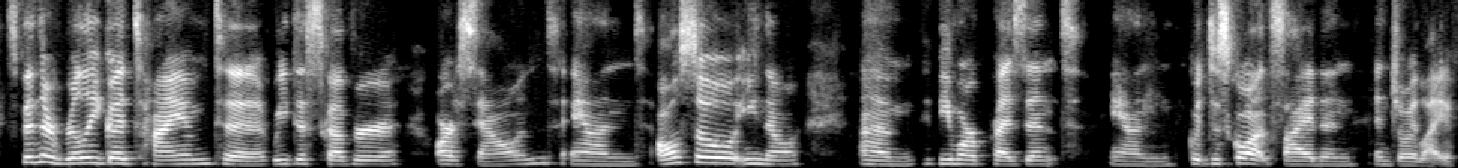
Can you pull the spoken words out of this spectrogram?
it's been a really good time to rediscover our sound and also you know um, be more present and just go outside and enjoy life.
